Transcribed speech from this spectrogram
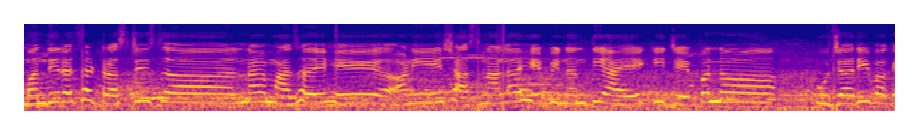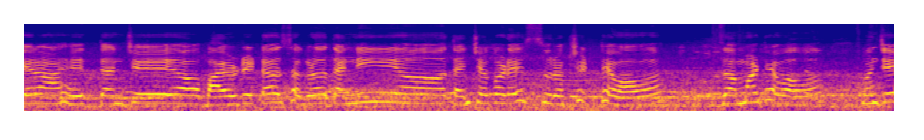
मंदिराचं ट्रस्टीज ना माझं हे आणि शासनाला हे विनंती आहे की जे पण पुजारी वगैरे आहेत त्यांचे बायोडेटा सगळं त्यांनी त्यांच्याकडे सुरक्षित ठेवावं जमा ठेवावं. म्हणजे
